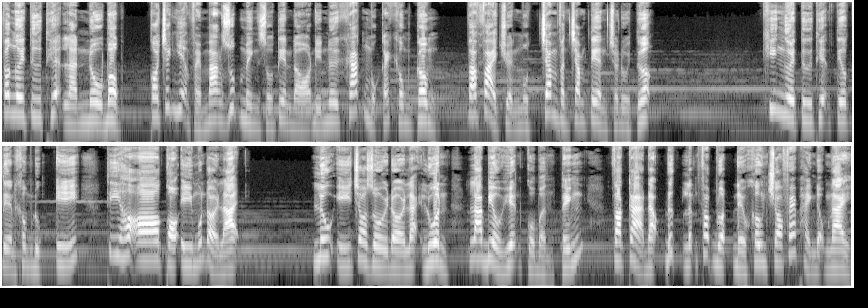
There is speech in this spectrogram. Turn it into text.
và người từ thiện là nô bộc, có trách nhiệm phải mang giúp mình số tiền đó đến nơi khác một cách không công. và phải chuyển 100% tiền cho đối tượng. Khi người từ thiện tiêu tiền không đúng ý thì họ có ý muốn đòi lại. Lưu ý cho rồi đòi lại luôn là biểu hiện của bẩn tính và cả đạo đức lẫn pháp luật đều không cho phép hành động này.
